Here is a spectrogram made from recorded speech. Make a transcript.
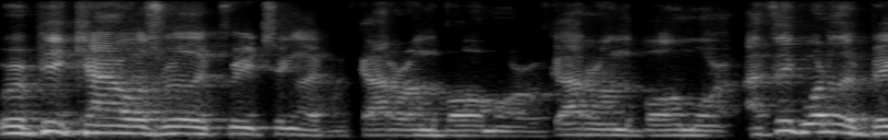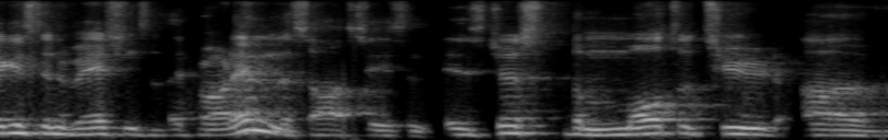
where Pete Carroll was really preaching, like, we've got to run the ball more, we've got to run the ball more. I think one of the biggest innovations that they brought in this offseason is just the multitude of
